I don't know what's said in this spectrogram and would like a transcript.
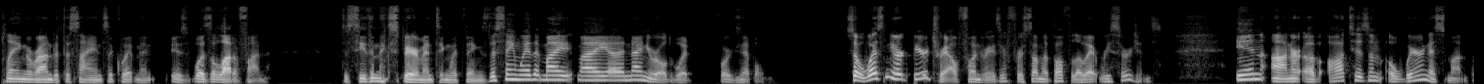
playing around with the science equipment is was a lot of fun. To see them experimenting with things the same way that my my uh, nine year old would, for example. So West New York Beer Trail fundraiser for Summit Buffalo at Resurgence. In honor of Autism Awareness Month,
